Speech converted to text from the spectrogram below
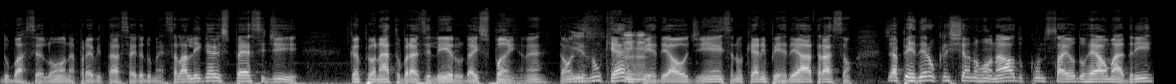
do Barcelona para evitar a saída do Messi. A La Liga é uma espécie de campeonato brasileiro da Espanha, né? Então Isso. eles não querem uhum. perder a audiência, não querem perder a atração. Já perderam o Cristiano Ronaldo quando saiu do Real Madrid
